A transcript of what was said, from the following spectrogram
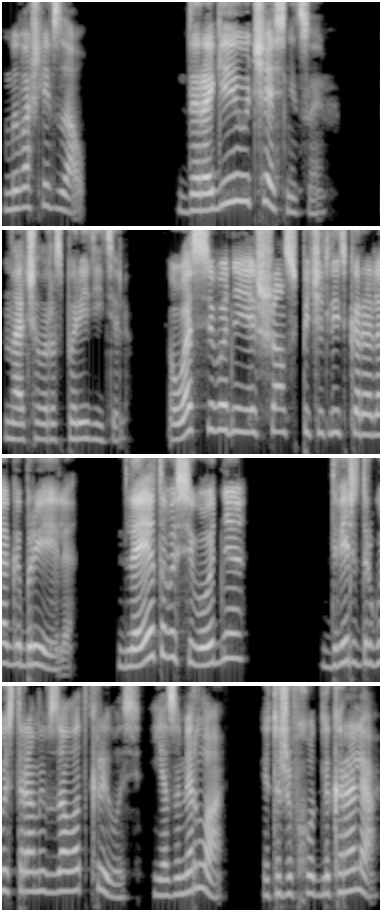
Мы вошли в зал. «Дорогие участницы», — начал распорядитель. У вас сегодня есть шанс впечатлить короля Габриэля. Для этого сегодня...» Дверь с другой стороны в зал открылась. Я замерла. Это же вход для короля.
